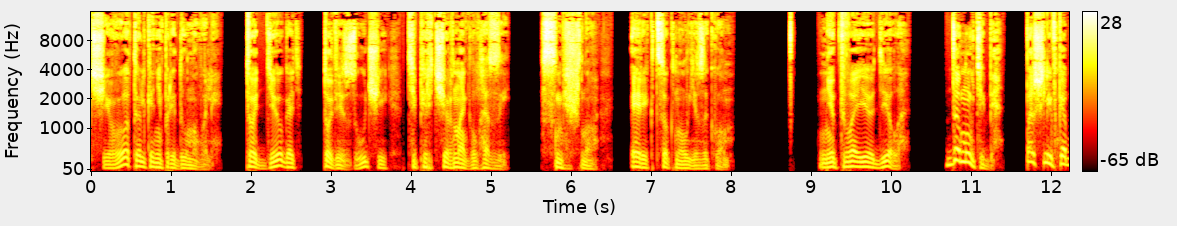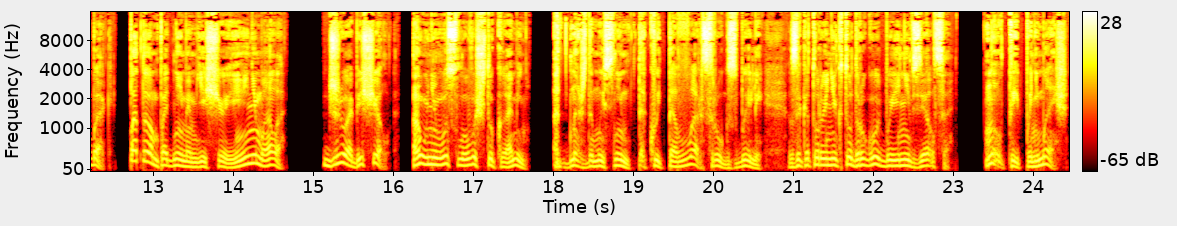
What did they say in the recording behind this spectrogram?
Чего только не придумывали. То деготь, то везучий, теперь черноглазый. Смешно. Эрик цокнул языком. «Не твое дело. Да ну тебя. Пошли в кабак. Потом поднимем еще и немало. Джо обещал, а у него слово, что камень. Однажды мы с ним такой товар с рук сбыли, за который никто другой бы и не взялся. Ну, ты понимаешь,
